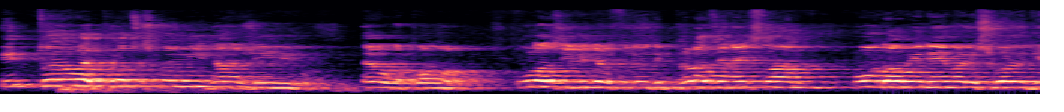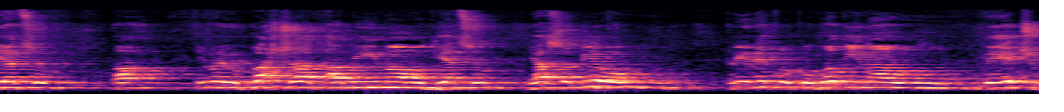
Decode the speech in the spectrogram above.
I to je ovaj proces koji mi danas živimo. Evo ga pomalo. Ulazi, vidio ste ljudi, prelaze na islam, onda ovi nemaju svoju djecu, a imaju paščat, a mi imamo djecu. Ja sam bio prije nekoliko godina u Beču,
